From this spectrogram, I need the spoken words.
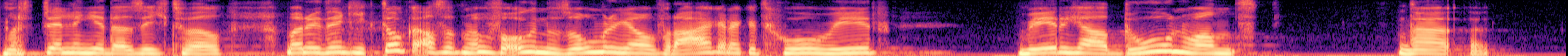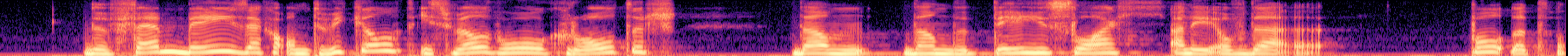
Vertellingen, dat is echt wel... Maar nu denk ik toch, als het me volgende zomer gaan vragen, dat ik het gewoon weer, weer ga doen. Want de, de fanbase dat je ontwikkelt, is wel gewoon groter dan, dan de tegenslag. Allee, of de, dat,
